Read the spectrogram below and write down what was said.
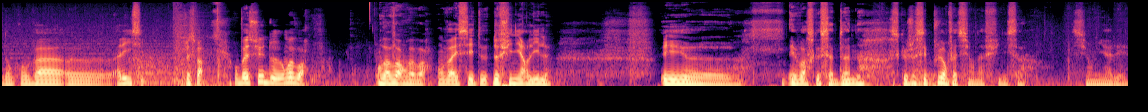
Donc on va aller ici. Je sais pas. On va essayer de, on va voir. On va voir, on va voir. On va essayer de finir l'île et euh, et voir ce que ça donne. Parce que je sais plus en fait si on a fini ça. Si on y allait.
